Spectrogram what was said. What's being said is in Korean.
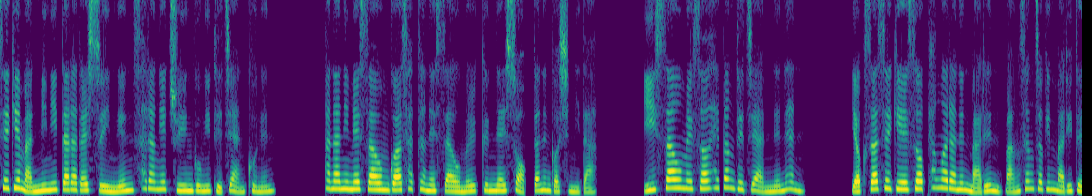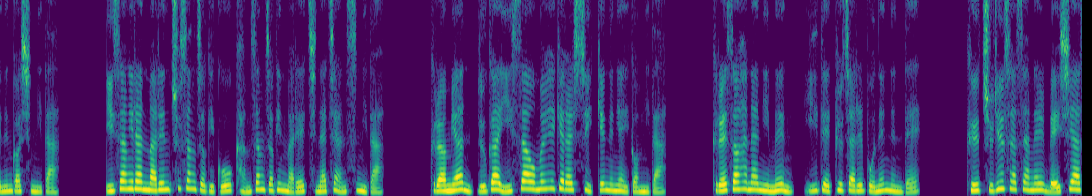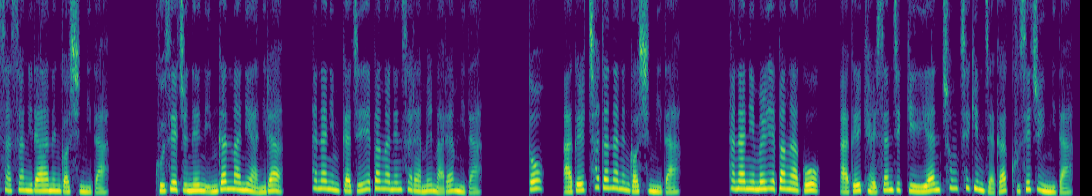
세계 만민이 따라갈 수 있는 사랑의 주인공이 되지 않고는 하나님의 싸움과 사탄의 싸움을 끝낼 수 없다는 것입니다. 이 싸움에서 해방되지 않는 한 역사 세계에서 평화라는 말은 망상적인 말이 되는 것입니다. 이상이란 말은 추상적이고 감상적인 말에 지나지 않습니다. 그러면 누가 이 싸움을 해결할 수 있겠느냐 이겁니다. 그래서 하나님은 이 대표자를 보냈는데 그 주류 사상을 메시아 사상이라 하는 것입니다. 구세주는 인간만이 아니라 하나님까지 해방하는 사람을 말합니다. 또 악을 처단하는 것입니다. 하나님을 해방하고 악을 결산짓기 위한 총책임자가 구세주입니다.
